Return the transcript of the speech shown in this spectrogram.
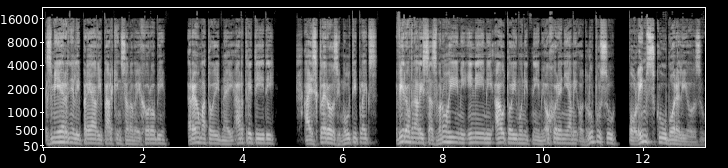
zmiernili prejavy Parkinsonovej choroby, reumatoidnej artritídy, aj sklerózy multiplex, vyrovnali sa s mnohými inými autoimunitnými ochoreniami od lupusu po limskú boreliózu.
